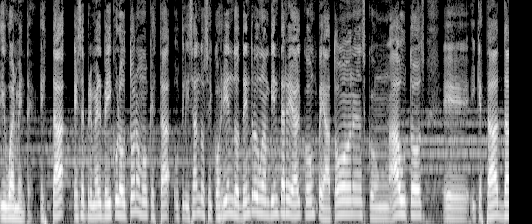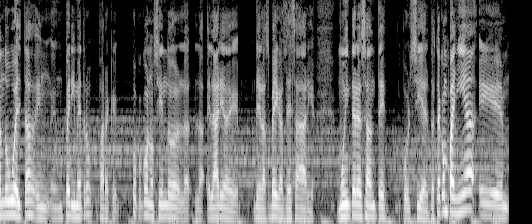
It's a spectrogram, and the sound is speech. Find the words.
Igualmente, está, es el primer vehículo autónomo que está utilizándose y corriendo dentro de un ambiente real con peatones, con autos eh, y que está dando vueltas en, un perímetro para que, poco conociendo el área de, Las Vegas, de esa área. Muy interesante, por cierto. Esta compañía eh,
